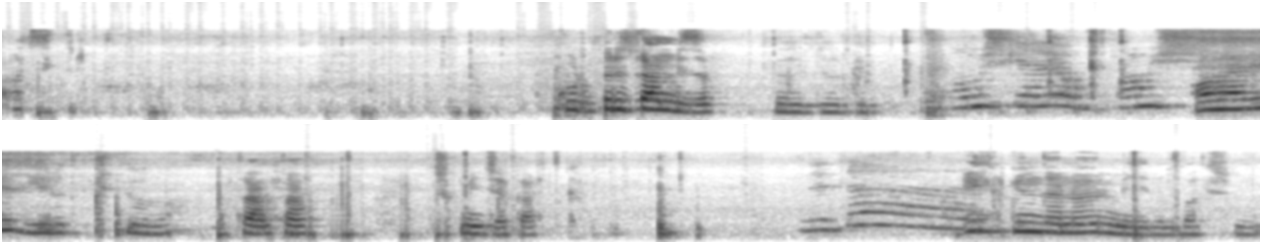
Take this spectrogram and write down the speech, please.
Asiktir. Kurtaracağım bizi. Öldürdüm. Mamış geliyor. Mamış. Aa her yer yaratık çıkıyor lan. Tamam tamam. Çıkmayacak artık. Neden? İlk günden ölmeyelim bak şimdi.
